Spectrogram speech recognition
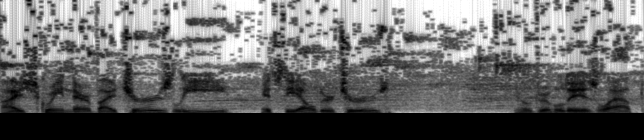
High screen there by Churs. Lee, it's the elder Churs. He'll dribble to his left.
